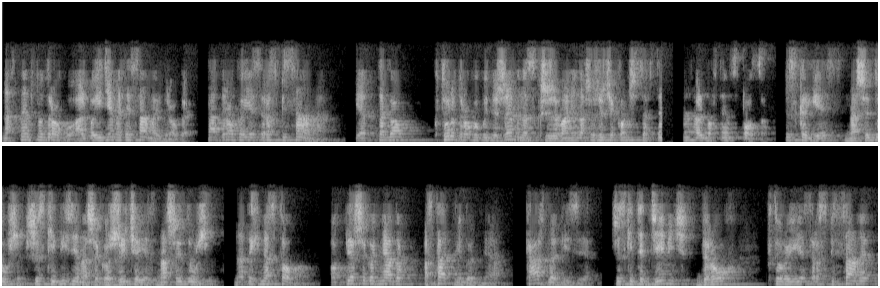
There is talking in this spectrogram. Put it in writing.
następną drogę, albo idziemy tej samej drogą. Ta droga jest rozpisana. I od tego, którą drogę wybierzemy na skrzyżowaniu, nasze życie kończy się w ten albo w ten sposób. Wszystko jest w naszej duszy. Wszystkie wizje naszego życia jest w naszej duszy. Natychmiastowo. Od pierwszego dnia do ostatniego dnia. Każda wizja, wszystkie te dziewięć dróg który jest rozpisany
